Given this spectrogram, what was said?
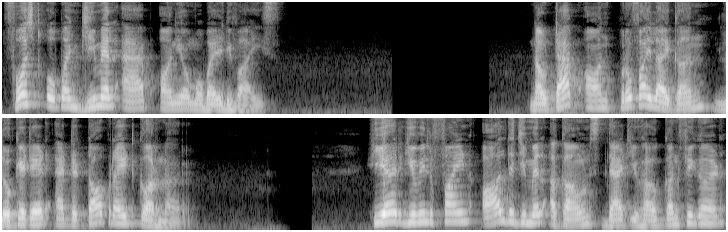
First open Gmail app on your mobile device. Now tap on profile icon located at the top right corner. Here you will find all the Gmail accounts that you have configured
